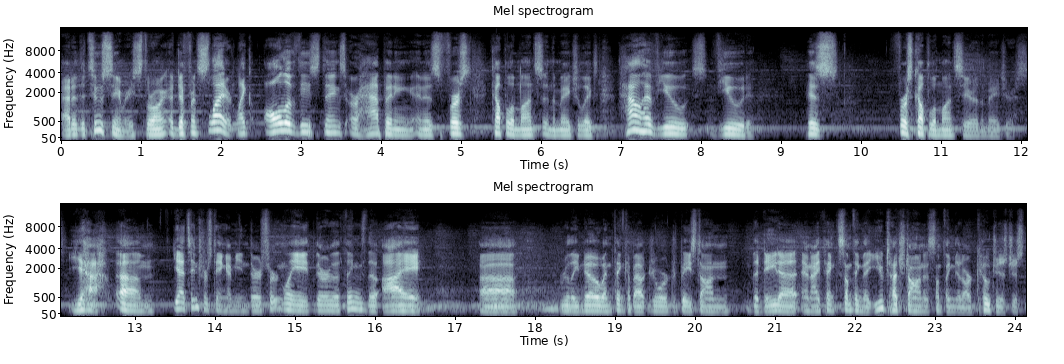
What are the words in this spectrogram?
added the two seamer. He's throwing a different slider. Like all of these things are happening in his first couple of months in the major leagues. How have you viewed his first couple of months here in the majors? Yeah, um, yeah, it's interesting. I mean, there are certainly there are the things that I uh, really know and think about George based on the data, and I think something that you touched on is something that our coaches just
